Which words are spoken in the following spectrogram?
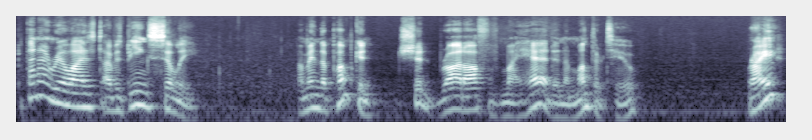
But then I realized I was being silly. I mean, the pumpkin should rot off of my head in a month or two. Right?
